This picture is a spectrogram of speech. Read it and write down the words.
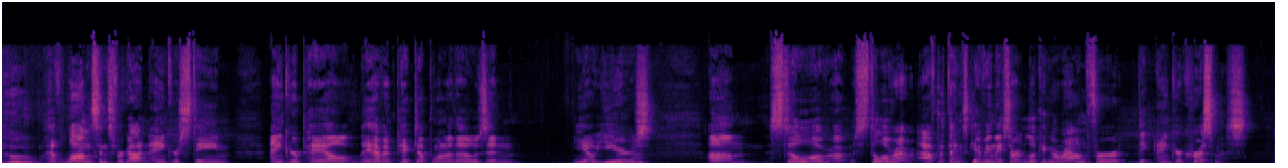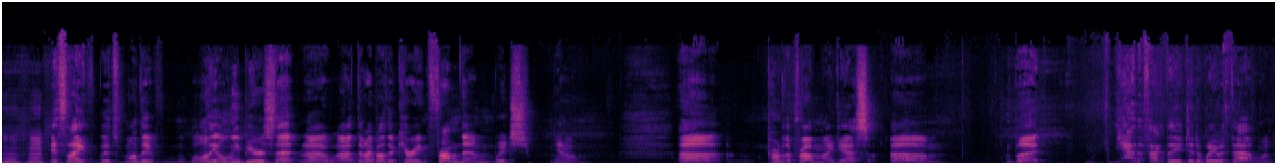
who have long since forgotten Anchor Steam, Anchor Pale, they haven't picked up one of those in you know years. Mm-hmm. Um, still, uh, still after Thanksgiving, they start looking around for the Anchor Christmas. Mm-hmm. It's like it's one of the one of the only beers that uh, uh, that I bother carrying from them, which you know, uh, part of the problem, I guess. Um, but yeah, the fact that they did away with that one,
